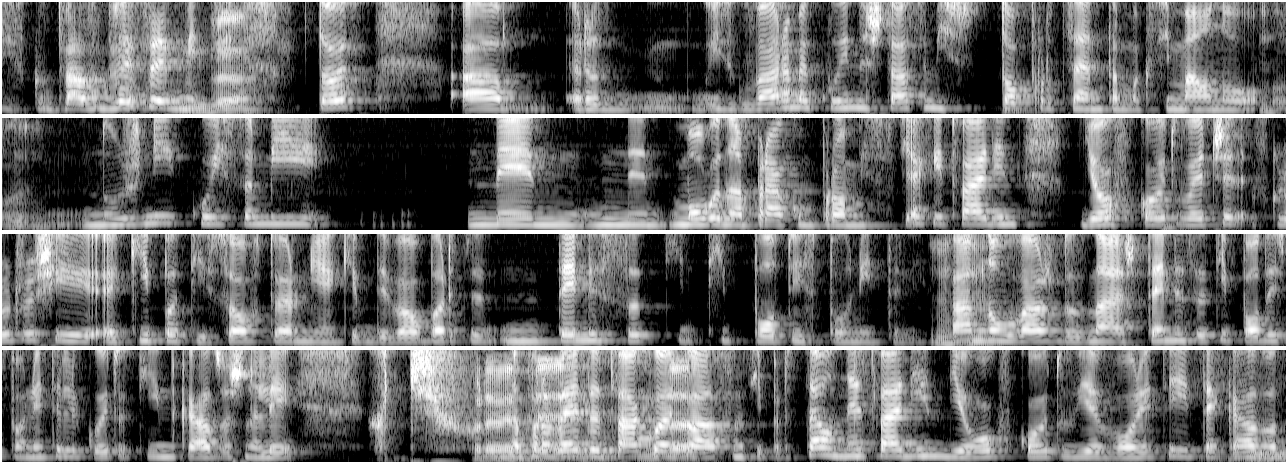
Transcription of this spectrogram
искам това за 2 седмици. Да. Тоест, а, раз, изговаряме кои неща са ми 100% максимално mm-hmm. нужни, кои са ми не, не мога да направя компромис с тях и това е един диалог, в който вече включваш и екипът и софтуерния екип, девелоперите, те не са ти, ти подизпълнители. Mm-hmm. Това е много важно да знаеш. Те не са ти подизпълнители, които ти им казваш, нали, направете това, което да. аз съм си представил. Не, това е един диалог, в който вие водите и те казват,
